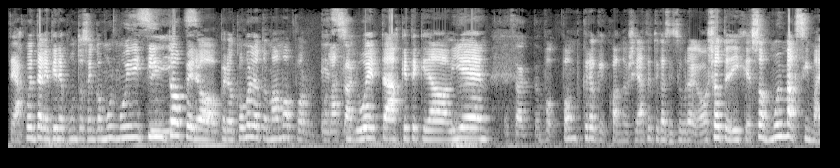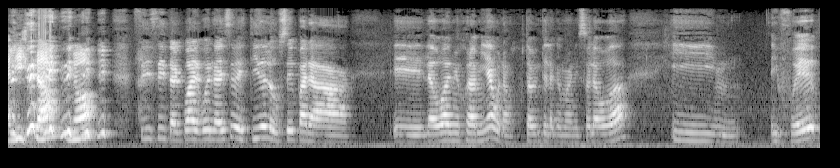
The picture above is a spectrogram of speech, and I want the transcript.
te das cuenta que tiene puntos en común muy distintos, Sí. pero, pero cómo lo tomamos por, por las siluetas, qué te quedaba bien. Exacto. Vos- vos creo que cuando llegaste estoy casi segura que o yo te dije, sos muy maximalista, ¿no? Sí, sí, tal cual. Bueno, ese vestido lo usé para eh, la boda de mi mejor amiga, bueno, justamente la que me organizó la boda. Y, y fue,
